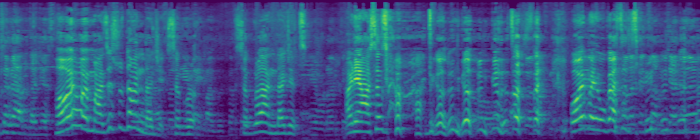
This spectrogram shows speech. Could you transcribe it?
सगळं अंदाजे असतं. होय होय माझं सुद्धा अंदाजे. असं हे सगळं नाही माझं, कसं- सगळं अंदाजेच. एवढं ते- आणि असंच हात घालून घालून करत असतं. होय बाई उगाच मला ते चमच्यानं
